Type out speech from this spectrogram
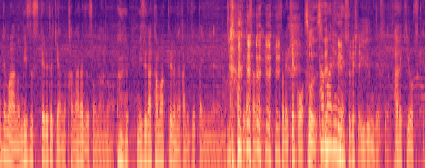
い。でまああの水捨てる時はあの必ずそのあの 水が溜まってる中に絶対にねあの吐き出さない それ結構そうですね。たまにねする人いるんですよ。これはい気をつけて、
